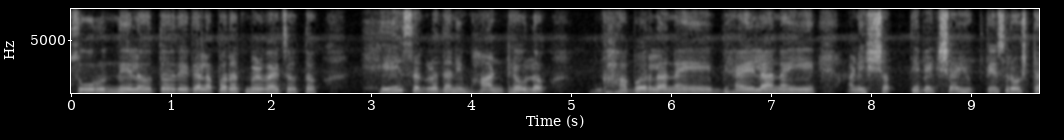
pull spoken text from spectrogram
चोरून नेलं होतं. ते त्याला परत मिळवायचं होतं. हे सगळं त्यांनी भान ठेवलं. घाबरला नाही भ्यायला नाही आणि शक्तीपेक्षा युक्तिश्रेष्ठ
